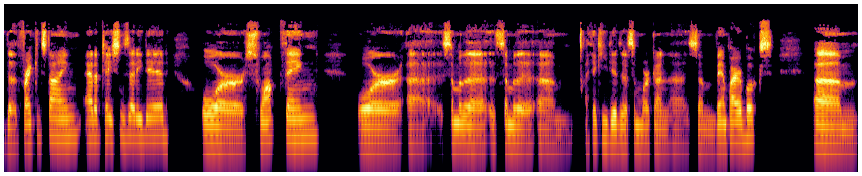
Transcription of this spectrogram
the Frankenstein adaptations that he did, or Swamp Thing, or uh, some of the some of the um, I think he did uh, some work on uh, some vampire books. Um,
